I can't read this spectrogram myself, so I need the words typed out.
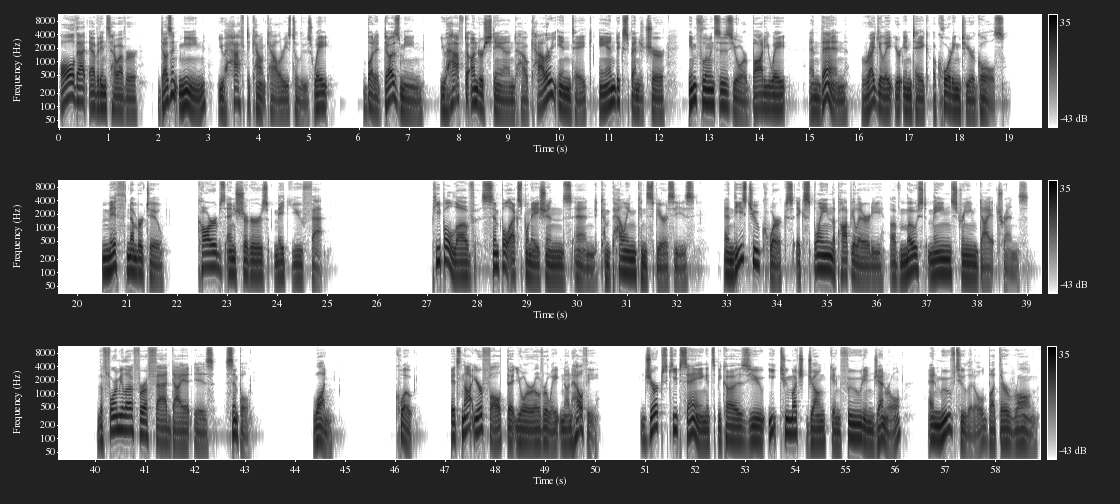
All that evidence, however, doesn't mean you have to count calories to lose weight, but it does mean you have to understand how calorie intake and expenditure influences your body weight and then regulate your intake according to your goals. Myth number two carbs and sugars make you fat. People love simple explanations and compelling conspiracies, and these two quirks explain the popularity of most mainstream diet trends. The formula for a fad diet is simple. 1. Quote, It's not your fault that you're overweight and unhealthy. Jerks keep saying it's because you eat too much junk and food in general and move too little, but they're wrong.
